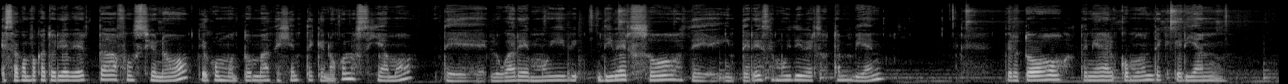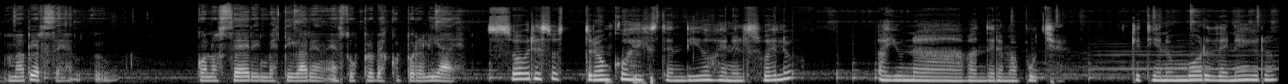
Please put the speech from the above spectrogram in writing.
Esa convocatoria abierta funcionó, llegó un montón más de gente que no conocíamos, de lugares muy diversos, de intereses muy diversos también, pero todos tenían el común de que querían mapearse, conocer, investigar en, en sus propias corporalidades. Sobre esos troncos extendidos en el suelo hay una bandera mapuche que tiene un borde negro.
